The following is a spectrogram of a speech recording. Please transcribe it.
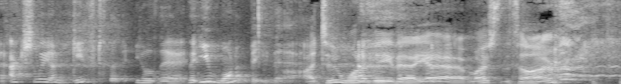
actually a gift that you're there, that you want to be there. I do want to be there. Yeah, most of the time.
